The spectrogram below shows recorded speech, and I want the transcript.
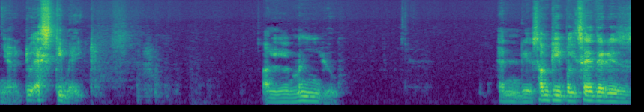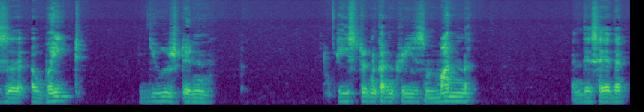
yeah, to estimate. Al manju and some people say there is a weight used in eastern countries man and they say that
